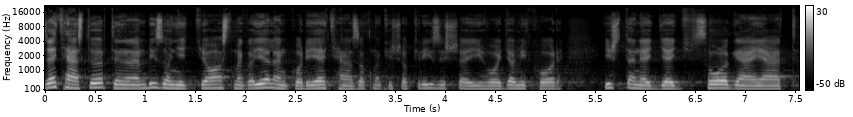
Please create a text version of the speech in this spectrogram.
Az egyház történelem bizonyítja azt, meg a jelenkori egyházaknak is a krízisei, hogy amikor Isten egy-egy szolgáját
